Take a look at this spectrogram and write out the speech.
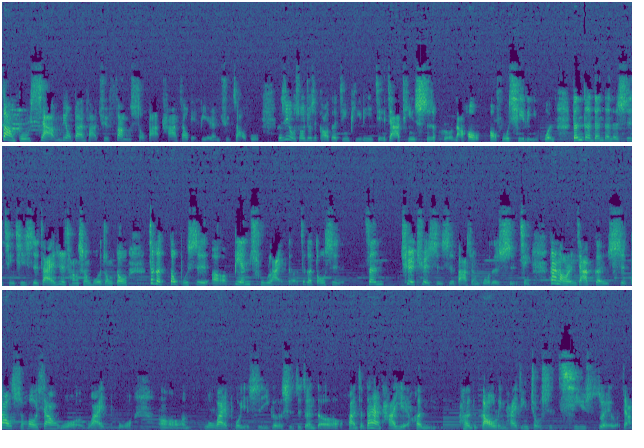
放不下，没有办法去放手，把它交给别人去照顾。可是有时候就是搞得精疲力竭，家庭失和，然后哦夫妻离婚等等等等的事情，其实在日常生活中都这个都不是呃编出来的，这个都是真确确实实发生过的事情。但老人家更是，到时候像我外婆，呃，我外婆也是一个失智症的患者，当然她也很。很高龄，他已经九十七岁了，这样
